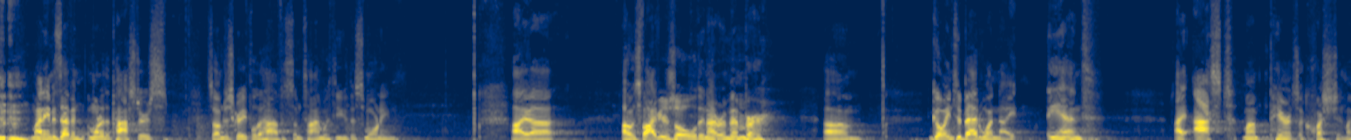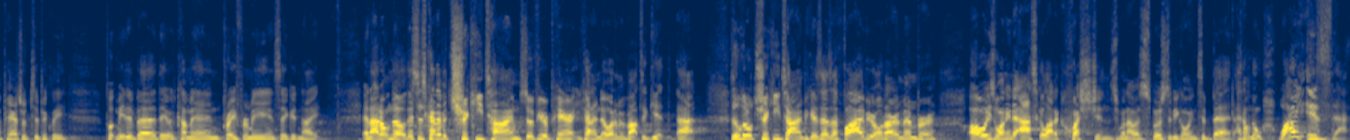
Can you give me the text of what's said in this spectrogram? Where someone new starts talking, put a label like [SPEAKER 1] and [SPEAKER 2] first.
[SPEAKER 1] My name is Evan. I'm one of the pastors, so I'm just grateful to have some time with you this morning. I, uh, I was five years old, and I remember um, going to bed one night, and I asked my parents a question. My parents would typically put me to bed, they would come in and pray for me and say good night. And I don't know, this is kind of a tricky time. So if you're a parent, you kind of know what I'm about to get at. It's a little tricky time because as a five year old, I remember always wanting to ask a lot of questions when I was supposed to be going to bed. I don't know. Why is that?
